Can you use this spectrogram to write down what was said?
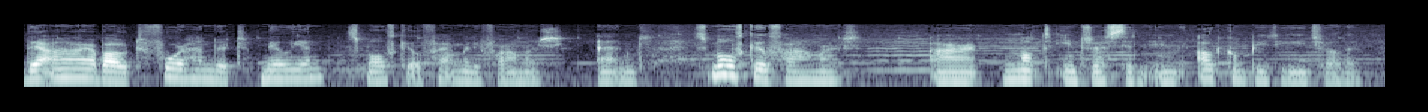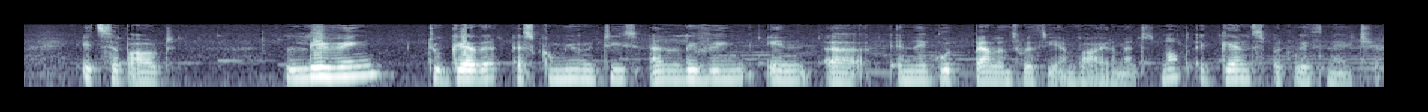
There are about 400 million small-scale family farmers and small-scale farmers are not interested in outcompeting each other. It's about living together as communities and living in, uh, in a good balance with the environment, not against but with nature.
